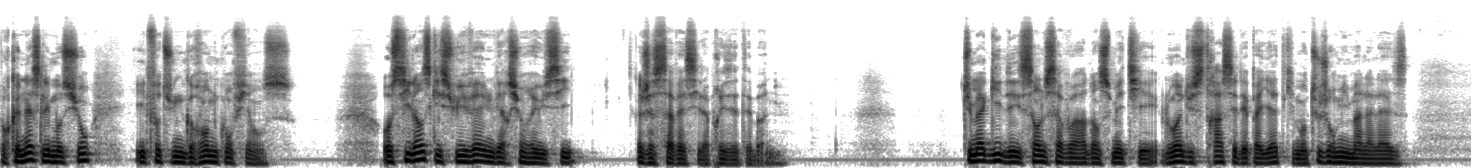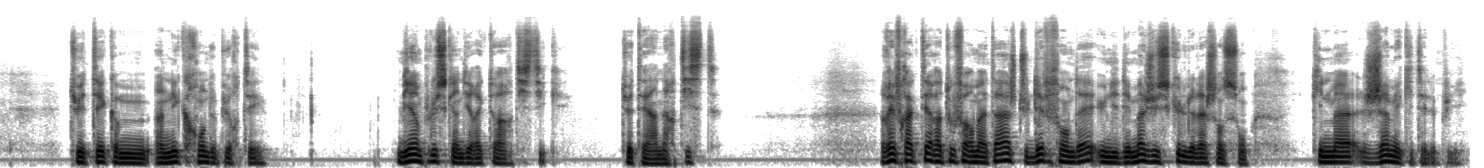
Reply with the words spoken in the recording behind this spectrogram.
Pour que naisse l'émotion, il faut une grande confiance. Au silence qui suivait une version réussie, je savais si la prise était bonne. Tu m'as guidé sans le savoir dans ce métier, loin du strass et des paillettes qui m'ont toujours mis mal à l'aise. Tu étais comme un écran de pureté, bien plus qu'un directeur artistique. Tu étais un artiste. Réfractaire à tout formatage, tu défendais une idée majuscule de la chanson, qui ne m'a jamais quitté depuis.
